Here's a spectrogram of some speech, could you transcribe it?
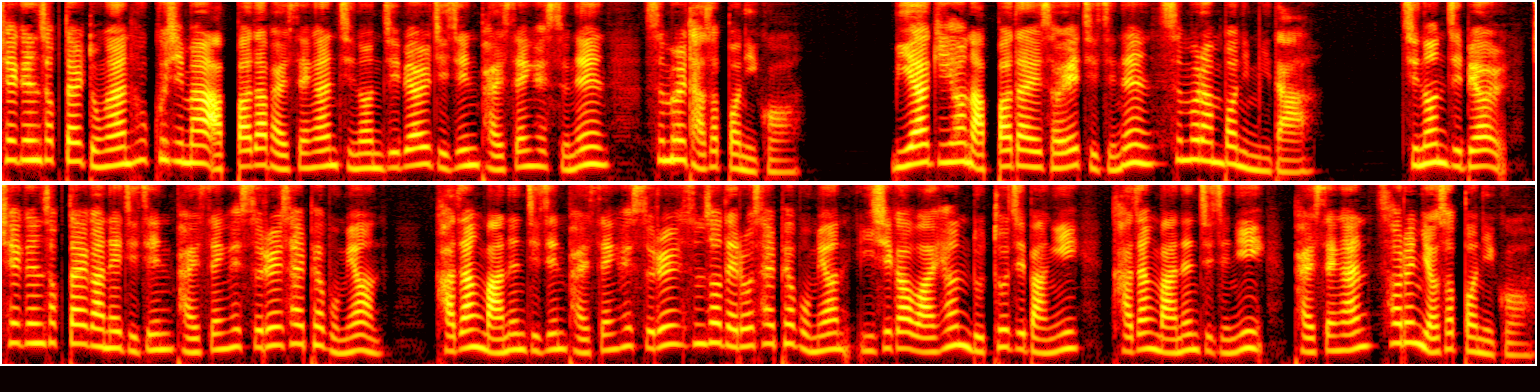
최근 석 달 동안 후쿠시마 앞바다 발생한 진원지별 지진 발생 횟수는 25번이고 미야기현 앞바다에서의 지진은 21번입니다. 진원지별 최근 석 달간의 지진 발생 횟수를 살펴보면 가장 많은 지진 발생 횟수를 순서대로 살펴보면 이시가와 현 노토 지방이 가장 많은 지진이 발생한 36번이고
